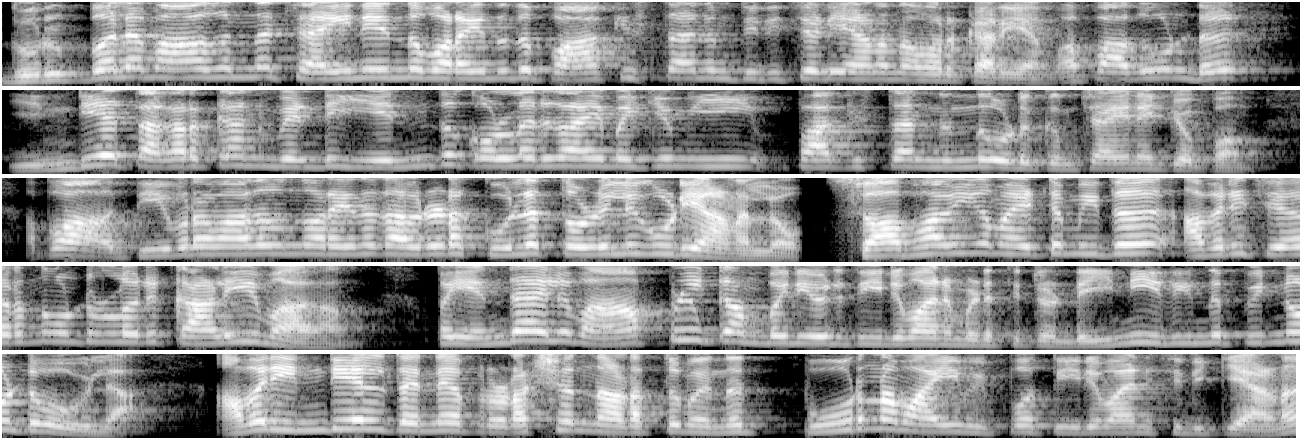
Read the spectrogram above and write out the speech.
ദുർബലമാകുന്ന ചൈന എന്ന് പറയുന്നത് പാകിസ്ഥാനും തിരിച്ചടിയാണെന്ന് അവർക്കറിയാം. അപ്പൊ അതുകൊണ്ട് ഇന്ത്യയെ തകർക്കാൻ വേണ്ടി എന്ത് കൊള്ളരുതായ്മയ്ക്കും ഈ പാകിസ്ഥാൻ നിന്നു കൊടുക്കും ചൈനയ്ക്കൊപ്പം. അപ്പൊ തീവ്രവാദം എന്ന് പറയുന്നത് അവരുടെ കുലത്തൊഴിൽ കൂടിയാണല്ലോ. സ്വാഭാവികമായിട്ടും ഇത് അവർ ചേർന്നുകൊണ്ടുള്ള ഒരു കളിയുമാകാം. അപ്പൊ എന്തായാലും ആപ്പിൾ കമ്പനി ഒരു തീരുമാനം എടുത്തിട്ടുണ്ട് ഇനി ഇതിൽ പിന്നോട്ട് പോവില്ല. അവർ ഇന്ത്യയിൽ തന്നെ പ്രൊഡക്ഷൻ നടത്തുമെന്ന് പൂർണമായും ഇപ്പോൾ തീരുമാനിച്ചിരിക്കുകയാണ്.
